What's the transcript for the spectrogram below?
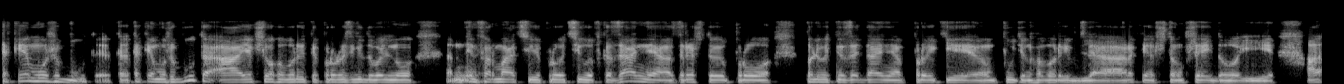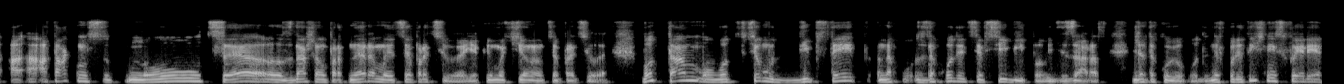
таке може бути. Таке може бути. А якщо говорити про розвідувальну ем, інформацію про ціле вказання, а зрештою про польотні завдання, про які Путін говорив для ракет Штормшейдо і Атакмс, ну це з нашими партнерами це працює. Якимось чином це працює? От там, от в цьому нахо- знаходяться всі відповіді зараз для такої угоди, не в політичній сфері,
